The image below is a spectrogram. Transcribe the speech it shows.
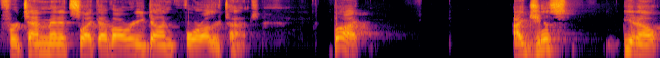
for 10 minutes like I've already done four other times. But I just, you know,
